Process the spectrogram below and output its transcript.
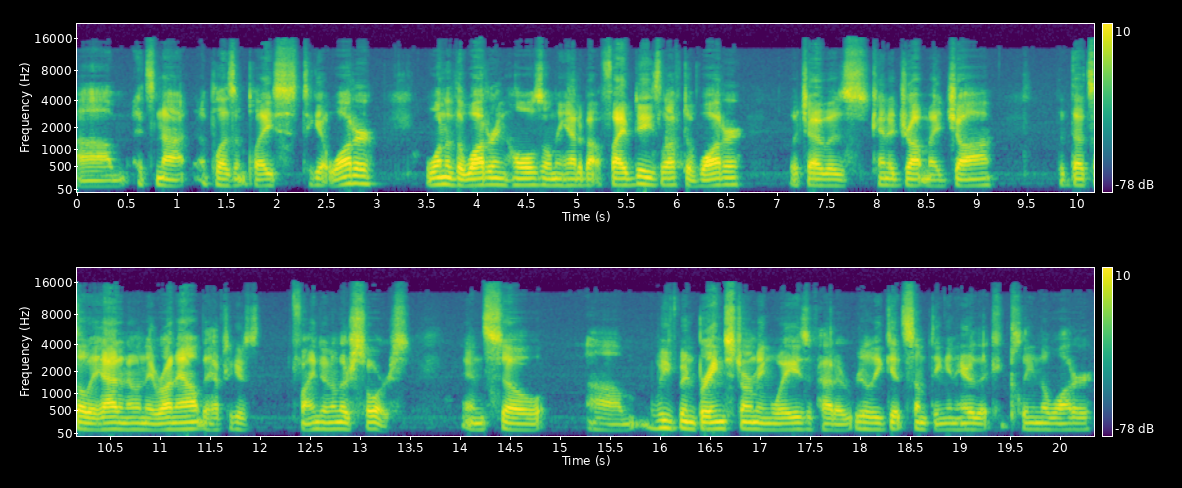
Um, it's not a pleasant place to get water. One of the watering holes only had about five days left of water, which I was kind of dropped my jaw that that's all they had. And when they run out, they have to find another source. And so um, we've been brainstorming ways of how to really get something in here that could clean the water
